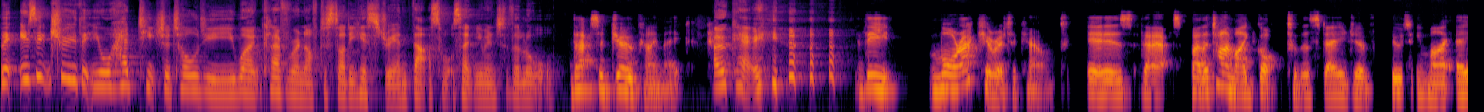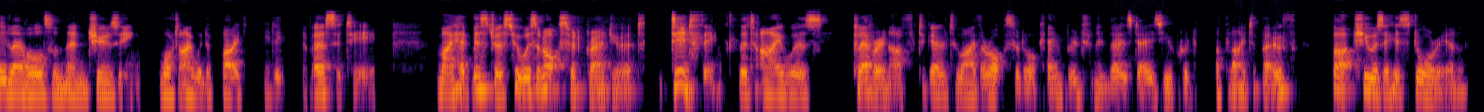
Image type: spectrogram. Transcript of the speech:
But is it true that your head teacher told you you weren't clever enough to study history and that's what sent you into the law? That's a joke I make. Okay. the more accurate account is that by the time I got to the stage of choosing my A levels and then choosing what I would apply to at university, my headmistress, who was an Oxford graduate, did think that I was clever enough to go to either Oxford or Cambridge. And in those days, you could apply to both. But she was a historian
